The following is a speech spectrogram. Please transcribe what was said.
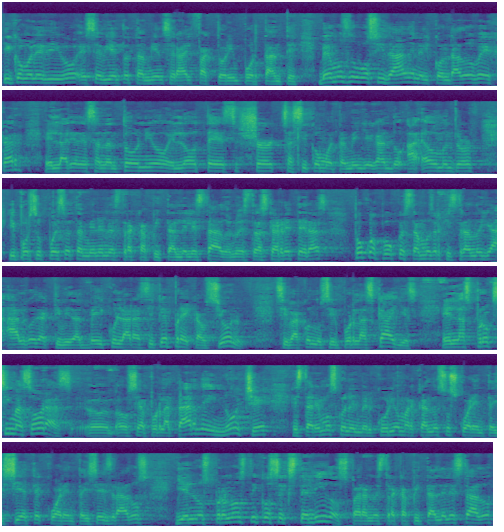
Y como le digo, ese viento también será el factor importante Vemos nubosidad en el condado Béjar, el área de San Antonio, Elotes, Shirts, así como también llegando a Elmendorf y por supuesto también en nuestra capital del estado. Nuestras carreteras, poco a poco estamos registrando ya algo de actividad vehicular, así que precaución si va a conducir por las calles. En las próximas horas, eh, o sea, por la tarde y noche, estaremos con el mercurio marcando esos 47, 46 grados y en los pronósticos extendidos para nuestra capital del estado,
